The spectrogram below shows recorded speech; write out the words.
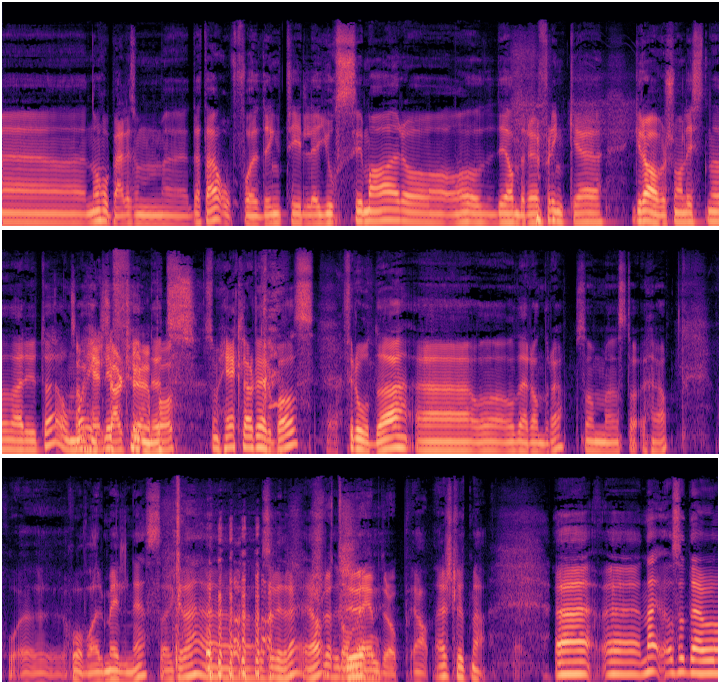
eh, nå håper jeg liksom eh, Dette er oppfordring til Jossimar og, og de andre flinke gravejournalistene der ute. Om Som å helt klart finne hører på ut- oss. Som helt klart hører på oss. Frode eh, og, og dere andre som eh, står Ja. Håvard Melnes, er det ikke det? Eh, og så videre. Ja, Slutt med du- name-drop. ja, slutt med det. Uh, uh, nei, altså det er jo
